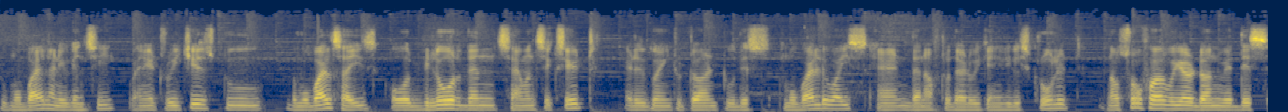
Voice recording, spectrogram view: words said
to mobile. And you can see when it reaches to the mobile size or below than 768 it is going to turn to this mobile device. And then after that we can easily scroll it. Now so far we are done with this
